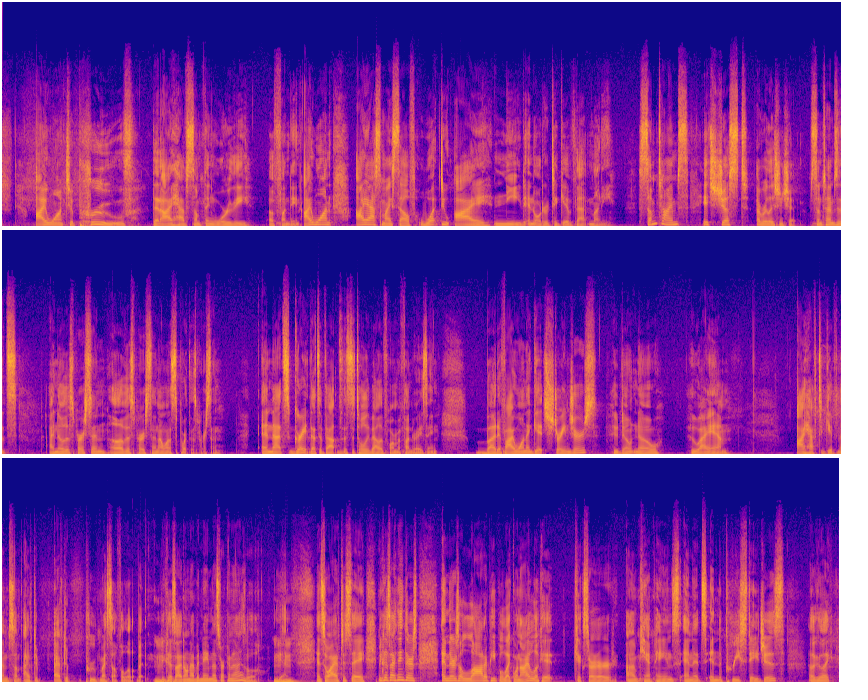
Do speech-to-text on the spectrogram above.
I want to prove that I have something worthy of funding. I want I ask myself, what do I need in order to give that money? Sometimes it's just a relationship. Sometimes it's I know this person. I love this person. I want to support this person, and that's great. That's a val- that's a totally valid form of fundraising. But if I want to get strangers who don't know who I am, I have to give them some. I have to. I have to prove myself a little bit because I don't have a name that's recognizable yet. And so I have to say because I think there's and there's a lot of people like when I look at Kickstarter um, campaigns and it's in the pre stages, I look at like.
